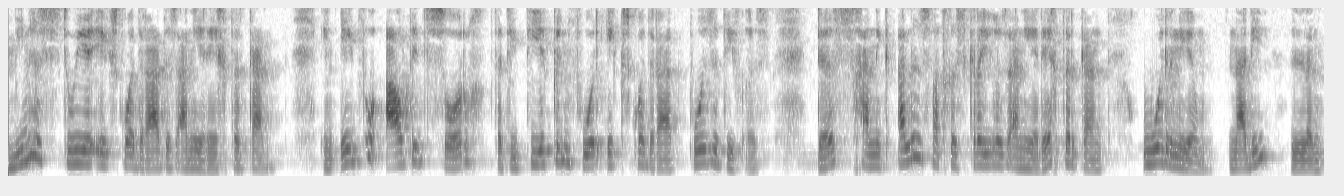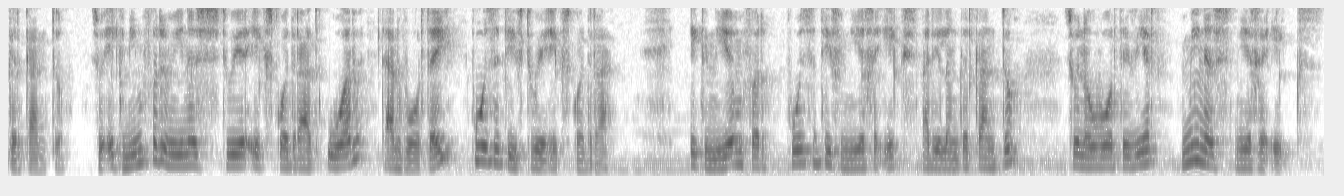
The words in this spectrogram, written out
minus 2x kwadraat is aan die regterkant en ek wil altyd sorg dat die teken voor x kwadraat positief is. Dus gaan ek alles wat geskryf is aan die regterkant oorneem na die linkerkant toe. So ek neem vir minus 2x kwadraat oor, dan word hy positief 2x kwadraat ek neem vir positief 9x na die linkerkant toe. So nou word dit weer minus 9x.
